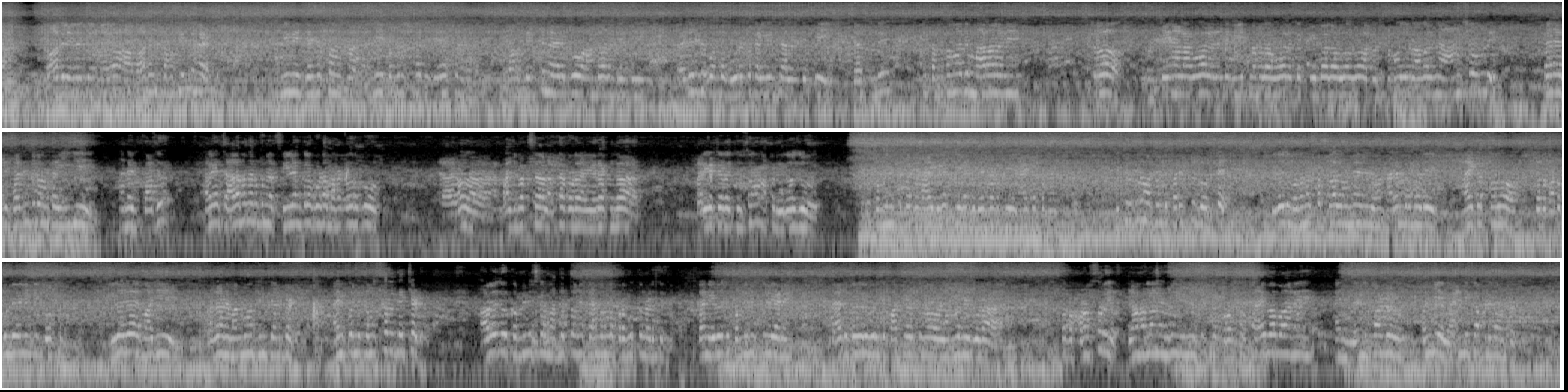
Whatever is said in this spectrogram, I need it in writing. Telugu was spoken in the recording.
బాధలు ఏవైతే ఉన్నాయో ఆ బాధలు తమ శక్తి మేరకు అన్నీ మేము చేసేస్తాం సార్. అన్నీ కమ్యూనిస్ట్ పార్టీ చేసేస్తాం తమ శక్తి మేరకు ఆందోళన చేసి ప్రజలకు కొంత ఊరట కలిగించాలని చెప్పి చేస్తుంది. ఈ తమ సమాజం మారాలని సో ఇప్పుడు చైనాలాగో లేదంటే వియత్నాంలాగో లేకపోతే క్యూబాలాగో అటువంటి సమాజం రావాలనే ఆంక్ష ఉంది. కానీ అది సాధించడం అంత ఈజీ అనేది కాదు. అలాగే చాలామంది అనుకున్నారు శ్రీలంకలో కూడా మనటి వరకు రాజపక్ష వాళ్ళంతా కూడా ఏ రకంగా పరిగెట్టేలా చూసాం. అక్కడ ఈరోజు కమ్యూనిస్ట్ పార్టీ నాయకుడే శ్రీలంక దేశానికి నాయకత్వం ఇప్పుడు కూడా అటువంటి పరిస్థితులు వస్తే ఈరోజు మొదనస్త పాలన ఉన్నాయి నరేంద్ర మోడీ నాయకత్వంలో గత పదకొండేళ్ళ నుంచి చూస్తున్నాం. ఈరోజే మాజీ ప్రధాని మన్మోహన్ సింగ్ చనిపోయాడు. ఆయన కొన్ని సంస్కరణలు తెచ్చాడు. ఆ రోజు కమ్యూనిస్టుల మద్దతుతోనే కేంద్రంలో ప్రభుత్వం నడిచింది. కానీ ఈరోజు కమ్యూనిస్టులు కానీ పేద ప్రజల గురించి మాట్లాడుతున్న వాళ్ళందరినీ కూడా ఒక ప్రొఫెసర్ జవహర్లాల్ నెహ్రూ యూనివర్సిటీలో ప్రొఫెసర్ సాయిబాబా అని ఆయన రెండు పాళ్ళు పనిచేయవు హ్యాండికాప్డ్గా ఉంటాడు.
